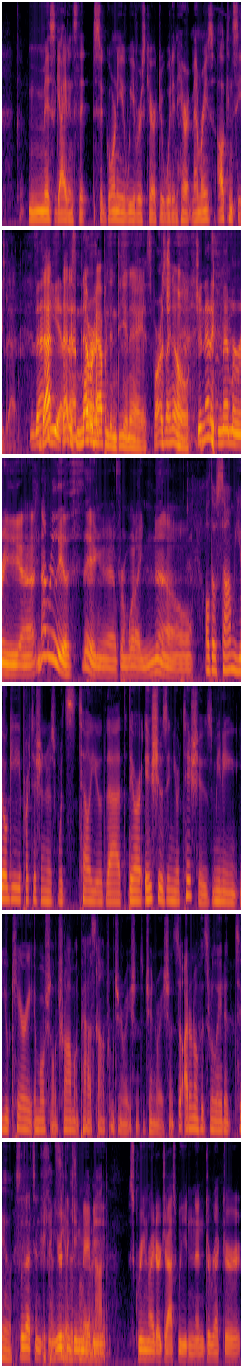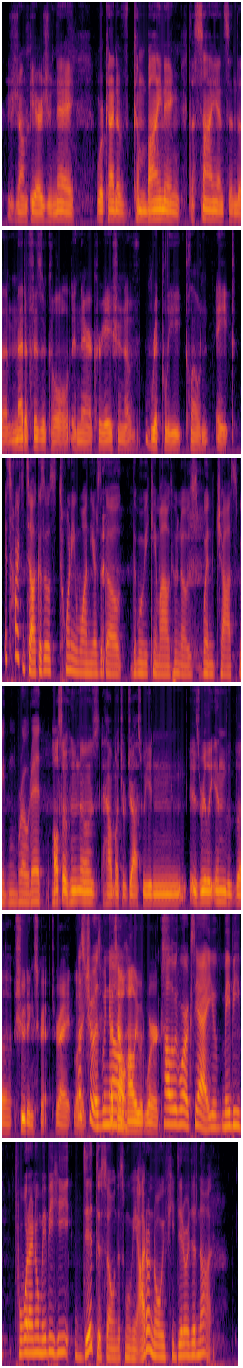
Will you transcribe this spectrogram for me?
misguidance that Sigourney Weaver's character would inherit memories. I'll concede that. That- that, yeah, that has that never happened in DNA, as far as I know. Genetic memory, uh, not really a thing uh, from what I know. Although some yogi practitioners would tell you that there are issues in your tissues, meaning you carry emotional trauma passed on from generation to generation. So I don't know if it's related to. So that's interesting. You're thinking maybe screenwriter Joss Whedon and director Jean Pierre Jeunet were kind of combining the science and the metaphysical in their creation of Ripley Clone 8. It's hard to tell because it was 21 years ago the movie came out. Who knows when Joss Whedon wrote it? Also, who knows how much of Joss Whedon is really in the, the shooting script, right? Like, That's true, as we know, That's how Hollywood works. Hollywood works. Yeah, you maybe for what I know, maybe he did disown this movie. I don't know if he did or did not.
